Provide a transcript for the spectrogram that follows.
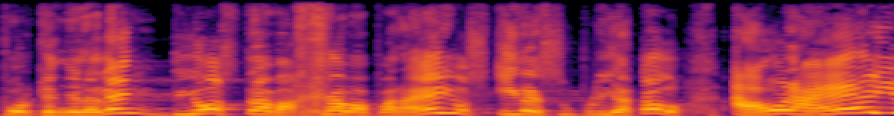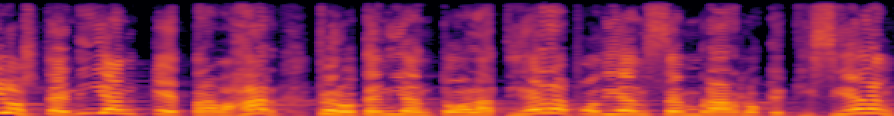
porque en el Edén Dios trabajaba para ellos y les suplía todo. Ahora ellos tenían que trabajar, pero tenían toda la tierra, podían sembrar lo que quisieran,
